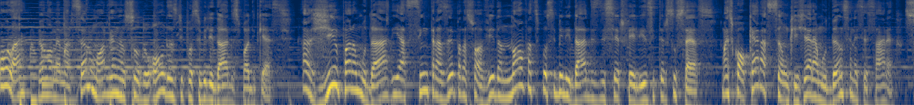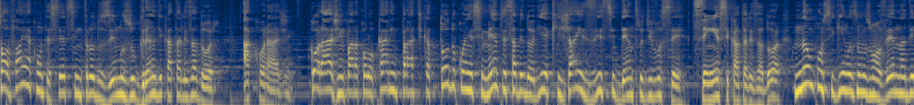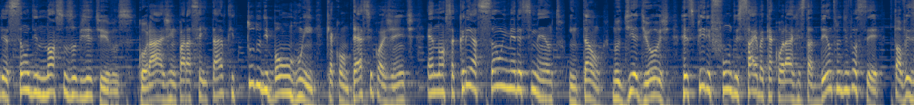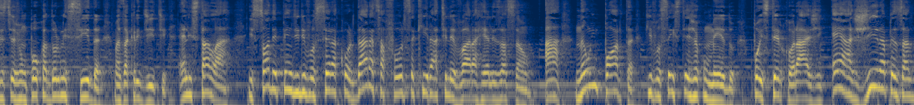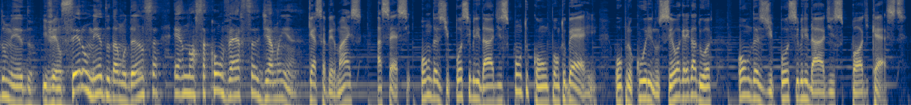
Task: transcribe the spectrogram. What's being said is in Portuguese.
Olá, meu nome é Marcelo Morgan, eu sou do Ondas de Possibilidades Podcast. Agir para mudar e assim trazer para sua vida novas possibilidades de ser feliz e ter sucesso. Mas qualquer ação que gere a mudança necessária só vai acontecer se introduzirmos o grande catalisador, a coragem. Coragem para colocar em prática todo o conhecimento e sabedoria que já existe dentro de você. Sem esse catalisador, não conseguimos nos mover na direção de nossos objetivos. Coragem para aceitar que tudo de bom ou ruim que acontece com a gente é nossa criação e merecimento. Então, no dia de hoje, respire fundo e saiba que a coragem está dentro de você. Talvez esteja um pouco adormecida, mas acredite, ela está lá e só depende de você acordar essa força que irá te levar à realização. Ah, não importa que você esteja com medo, pois ter coragem é agir apesar do medo. E vencer o medo da mudança é a nossa conversa de amanhã. Quer saber mais? Acesse ondasdepossibilidades.com.br ou procure no seu agregador Ondas de Possibilidades Podcast.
